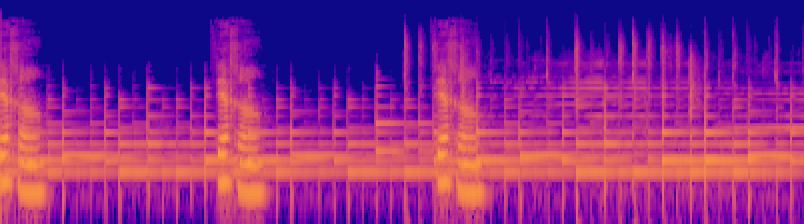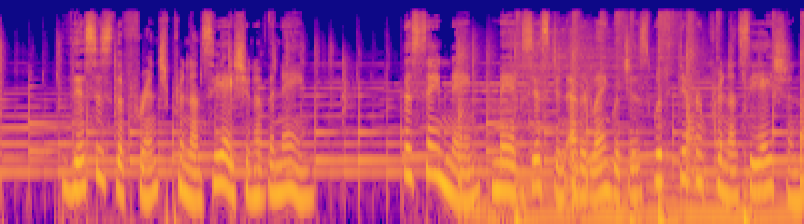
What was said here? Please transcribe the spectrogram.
Ferrand, Ferrand, Ferrand. This is the French pronunciation of the name. The same name may exist in other languages with different pronunciations.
